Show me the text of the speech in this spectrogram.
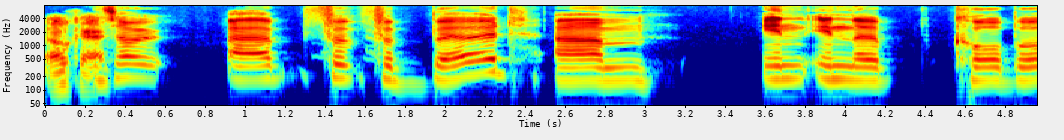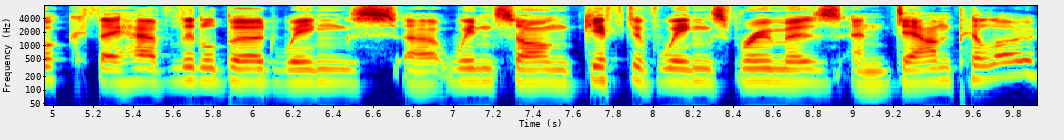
Okay. And so uh, for for bird, um, in in the core book, they have Little Bird Wings, uh, Wind Song, Gift of Wings, Rumors, and Down Pillow.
